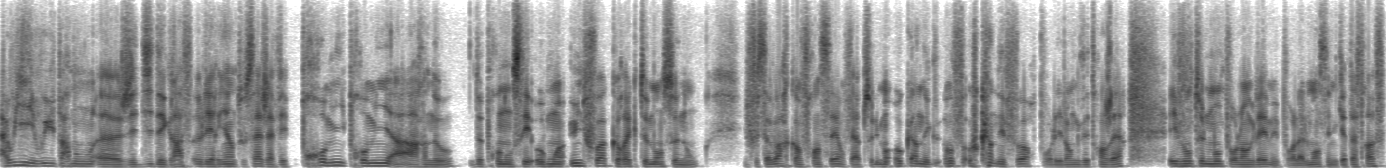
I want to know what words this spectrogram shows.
Ah oui, oui, pardon, euh, j'ai dit des graphes eulériens, tout ça. J'avais promis, promis à Arnaud de prononcer au moins une fois correctement ce nom. Il faut savoir qu'en français, on fait absolument aucun, aucun effort pour les langues étrangères, éventuellement pour l'anglais, mais pour l'allemand, c'est une catastrophe.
